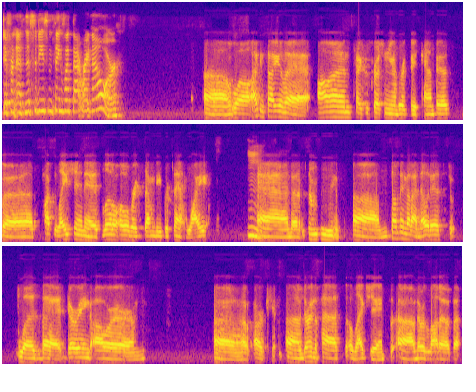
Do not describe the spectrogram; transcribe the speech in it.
different ethnicities and things like that right now or uh, well, I can tell you that on Texas Christian University's campus, the population is a little over 70% white. Mm. And uh, something, um, something that I noticed was that during our uh, our uh, during the past elections, um, there was a lot of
